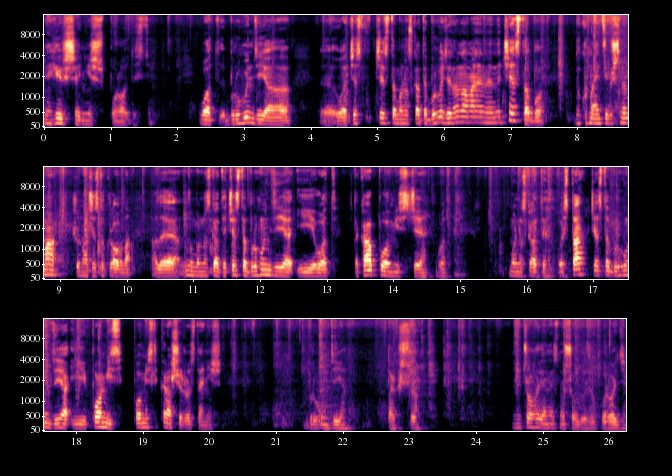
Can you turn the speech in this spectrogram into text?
не гірше, ніж породисті. От, Бургундія, е, от, чис- чиста, можна сказати, Бургундія, ну, вона в мене не, чиста, бо документів ж нема, що вона чистокровна. Але, ну, можна сказати, чиста Бургундія і от така помість ще. От. Можна сказати, ось та чиста Бургундія і помість. Помість краще росте, ніж Бургундія. Так що нічого я не знайшов дуже в породі.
